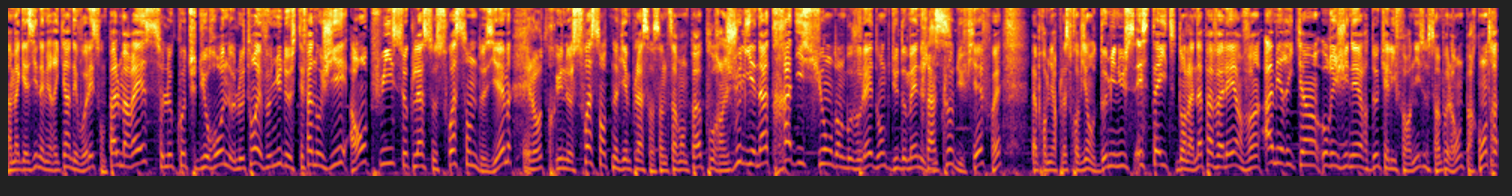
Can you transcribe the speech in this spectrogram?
Un magazine américain a dévoilé son palmarès. Le coach du Rhône, le temps est venu de Stéphane Augier à Ampuis, se classe 62e. Et l'autre? Une 69e place, hein, ça ne s'invente pas, pour un Juliena tradition dans le Beaujolais, donc du domaine Classe. du Clos du Fief. Ouais. La première place revient au Dominus Estate dans la Napa Valley, un vin américain originaire de Californie. Ça c'est un peu la honte par contre.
